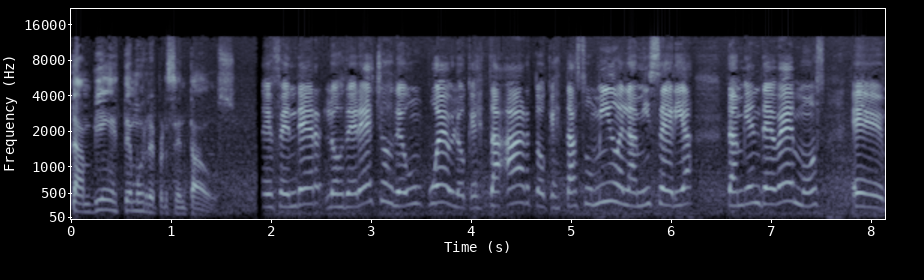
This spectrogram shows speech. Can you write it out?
también estemos representados. Defender los derechos de un pueblo que está harto, que está sumido en la miseria, también debemos eh,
